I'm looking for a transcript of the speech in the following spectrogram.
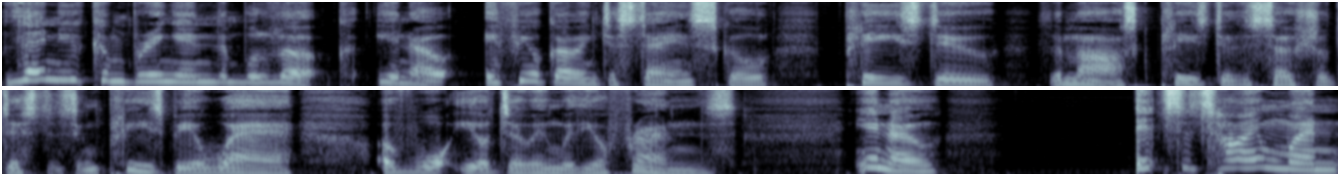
Then you can bring in them, well, look, you know, if you're going to stay in school, please do the mask, please do the social distancing, please be aware of what you're doing with your friends. You know, it's a time when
